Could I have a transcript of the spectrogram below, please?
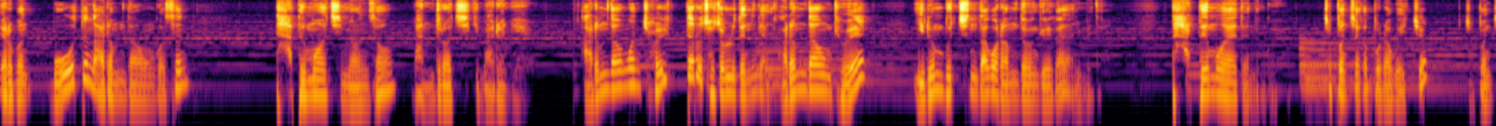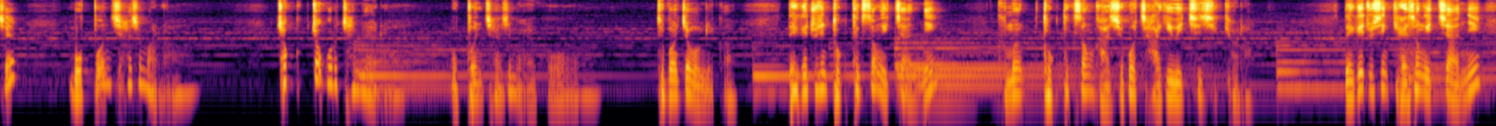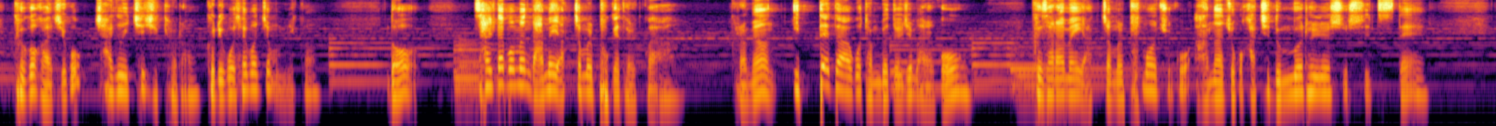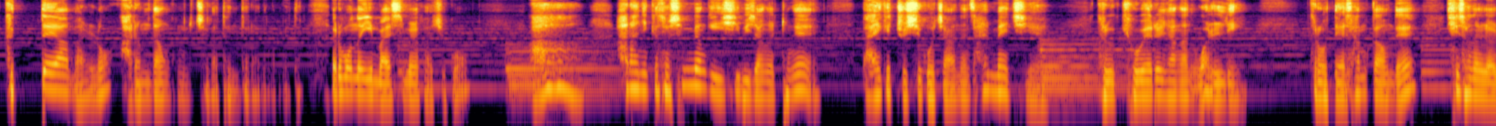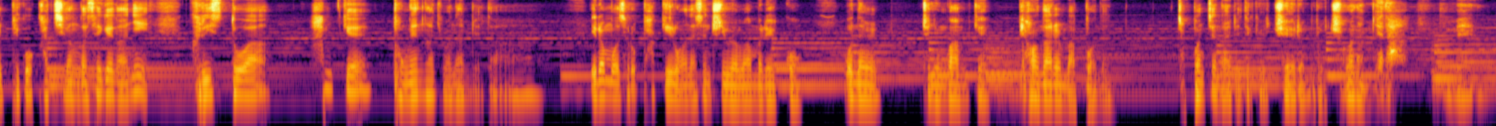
여러분 모든 아름다운 것은 다듬어지면서 만들어지기 마련이에요. 아름다운 건 절대로 저절로 되는 게 아니에요. 아름다운 교회 이름 붙인다고 아름다운 교회가 아닙니다. 다듬어야 되는 거예요. 첫 번째가 뭐라고 했죠? 첫 번째 못 본 체 하지 마라. 적극적으로 참여해라. 못 본 체 하지 말고. 두 번째 뭡니까? 내게 주신 독특성 있지 않니? 그러면 독특성 가지고 자기 위치 지켜라. 내게 주신 개성 있지 않니? 그거 가지고 자기 위치 지켜라. 그리고 세 번째 뭡니까? 너 살다 보면 남의 약점을 보게 될 거야. 그러면 이때다 하고 덤벼들지 말고 그 사람의 약점을 품어주고 안아주고 같이 눈물 흘릴 수 있을 때 그때야말로 아름다운 공동체가 된다는 겁니다. 여러분 오늘 이 말씀을 가지고 아 하나님께서 신명기 22장을 통해 나에게 주시고자 하는 삶의 지혜 그리고 교회를 향한 원리 그리고 내 삶 가운데 시선을 넓히고 가치관과 세계관이 그리스도와 함께 동행하기 원합니다. 이런 모습으로 바뀌기를 원하시는 주님의 마음을 읽고 오늘 주님과 함께 변화를 맛보는 첫 번째 날이 되길 주의 이름으로 축원합니다. 아멘.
